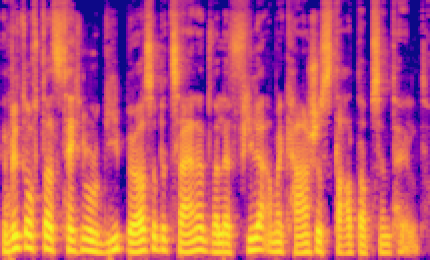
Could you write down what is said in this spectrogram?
Er wird oft als Technologiebörse bezeichnet, weil er viele amerikanische Startups enthält.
